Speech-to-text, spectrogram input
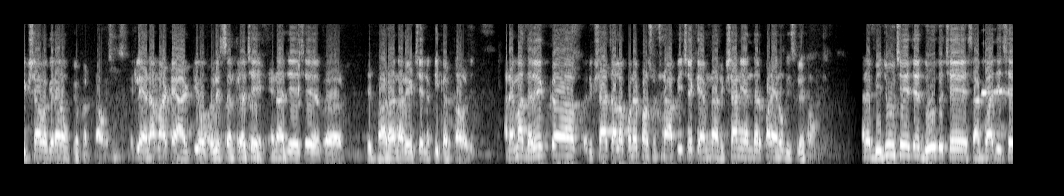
રિક્ષા વગેરેનો ઉપયોગ કરતા હોય છે. એટલે એના માટે આરટીઓ પોલીસ તંત્ર છે એના જે છે ભાડાના રેટ છે નક્કી કરતા હોય છે. અને એમાં દરેક રિક્ષા ચાલકોને પણ સૂચના આપી છે કે એમના રિક્ષાની અંદર પણ એનું ડિસ્પ્લે થવું જોઈએ. અને બીજું છે, જે દૂધ છે, શાકભાજી છે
